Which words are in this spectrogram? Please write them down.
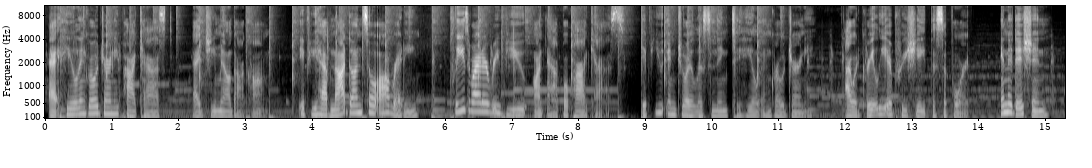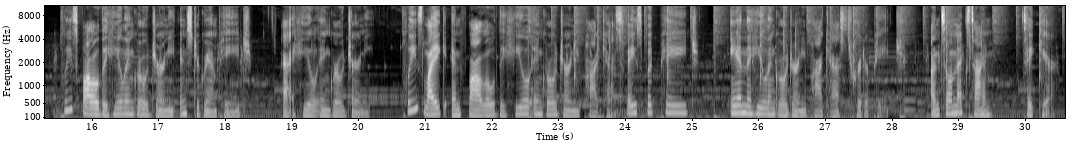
at Heal and Grow Journey Podcast at gmail.com. If you have not done so already, please write a review on Apple Podcasts if you enjoy listening to Heal and Grow Journey. I would greatly appreciate the support. In addition, please follow the Heal and Grow Journey Instagram page at Heal and Grow Journey. Please like and follow the Heal and Grow Journey podcast Facebook page and the Heal and Grow Journey podcast Twitter page. Until next time, take care.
